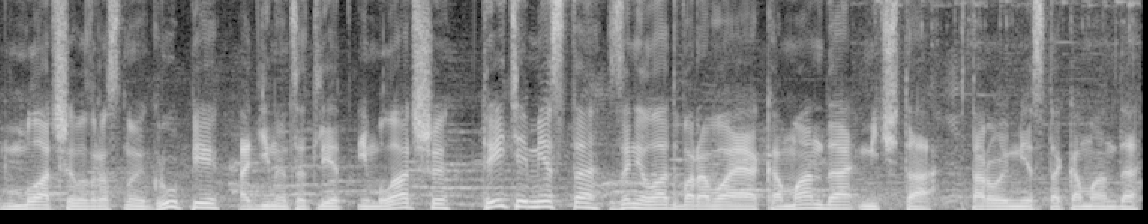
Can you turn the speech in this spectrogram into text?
в младшей возрастной группе 11 лет и младше. Третье место заняла дворовая команда «Мечта». Второе место команда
